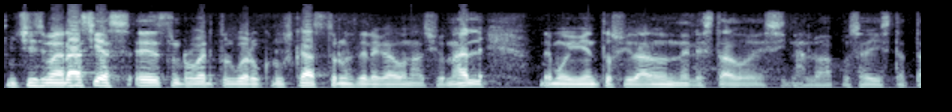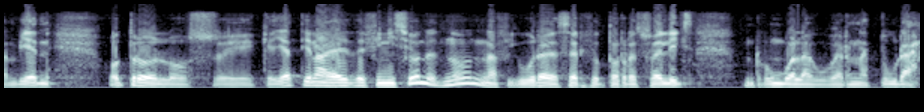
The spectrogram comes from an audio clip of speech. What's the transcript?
Muchísimas gracias. Es Roberto Güero Cruz Castro, es delegado nacional de Movimiento Ciudadano en el estado de Sinaloa. Pues ahí está también otro de los eh, que ya tiene definiciones, ¿no? La figura de Sergio Torres Félix rumbo a la gubernatura.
